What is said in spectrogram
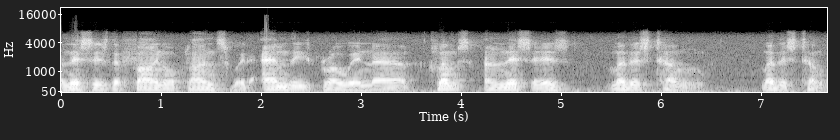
And this is the final plants with M these grow in uh, clumps and this is mother's tongue mother's tongue.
